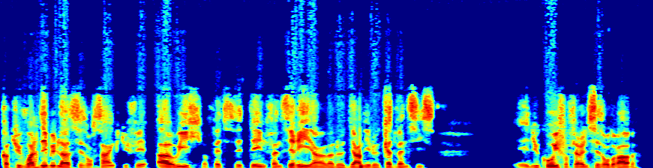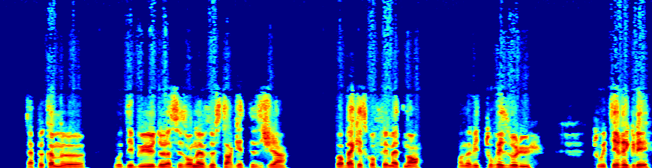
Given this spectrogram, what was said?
quand tu vois le début de la saison 5, tu fais ah oui, en fait c'était une fin de série, hein, là, le dernier, le 4-26. Et du coup, il faut faire une saison de rab. C'est un peu comme euh, au début de la saison 9 de Stargate SG1. Bon bah qu'est-ce qu'on fait maintenant? On avait tout résolu, tout était réglé.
